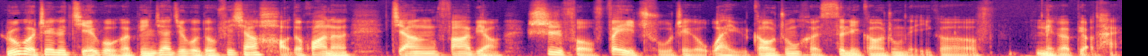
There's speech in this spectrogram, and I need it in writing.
如果这个结果和评价结果都非常好的话呢，将发表是否废除这个外语高中和私立高中的一个。那个表态，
